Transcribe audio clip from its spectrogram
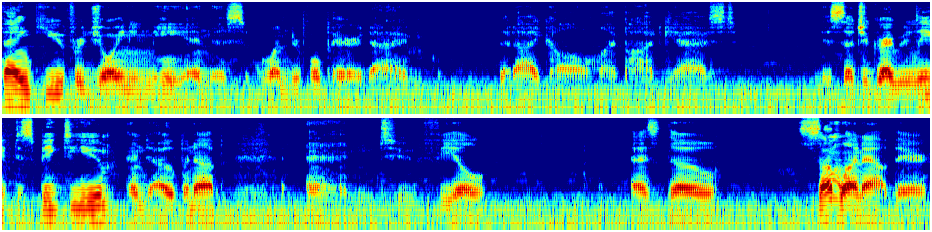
thank you for joining me in this wonderful paradigm that I call my podcast. It's such a great relief to speak to you and to open up and to feel as though someone out there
